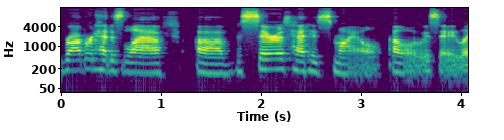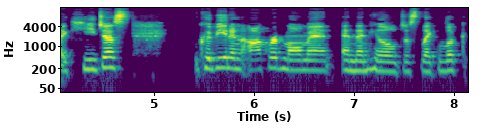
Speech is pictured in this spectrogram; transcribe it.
Robert had his laugh, uh Viserys had his smile, I'll always say. Like he just could be in an awkward moment and then he'll just like look dir-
